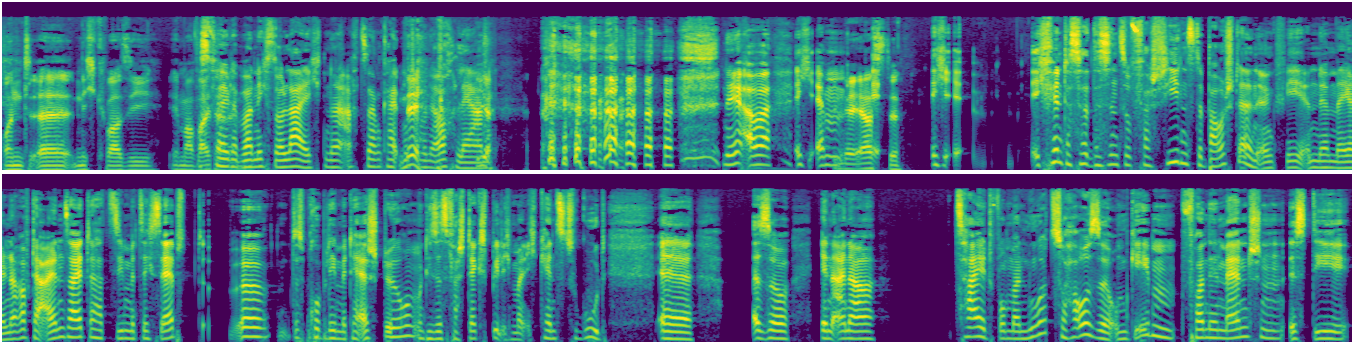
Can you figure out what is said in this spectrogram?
und äh, nicht quasi immer weiter. Das fällt aber nicht so leicht, ne? Achtsamkeit muss nee. man ja auch lernen. Ja. nee, aber ich, ähm, der Erste. Ich, ich finde, das, das sind so verschiedenste Baustellen irgendwie in der Mail. Ne? Auf der einen Seite hat sie mit sich selbst äh, das Problem mit der Essstörung und dieses Versteckspiel. Ich meine, ich kenne es zu gut. Äh, also in einer Zeit, wo man nur zu Hause umgeben von den Menschen ist, die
